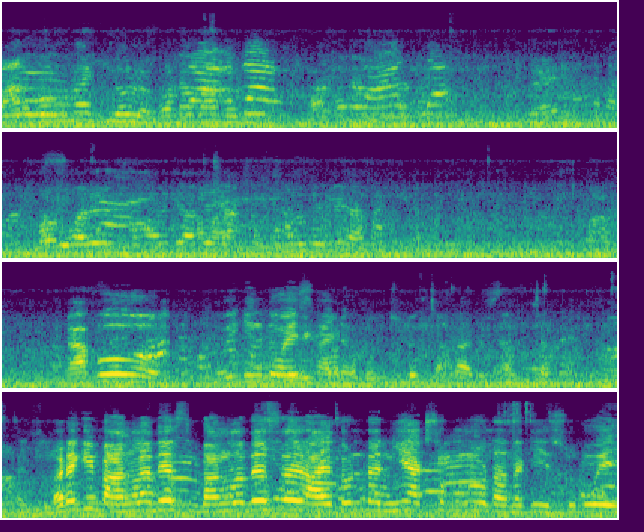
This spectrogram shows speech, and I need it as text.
বার করব না কি হলো কটা বার হলো? কাকু কিন্তু ওই ওটা বাংলাদেশ বাংলাদেশের আয়তনটা নিয়ে একশো পনেরোটা নাকি শুধু এই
